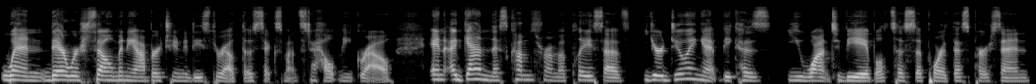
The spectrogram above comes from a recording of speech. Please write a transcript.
when there were so many opportunities throughout those six months to help me grow. And again, this comes from a place of you're doing it because you want to be able to support this person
